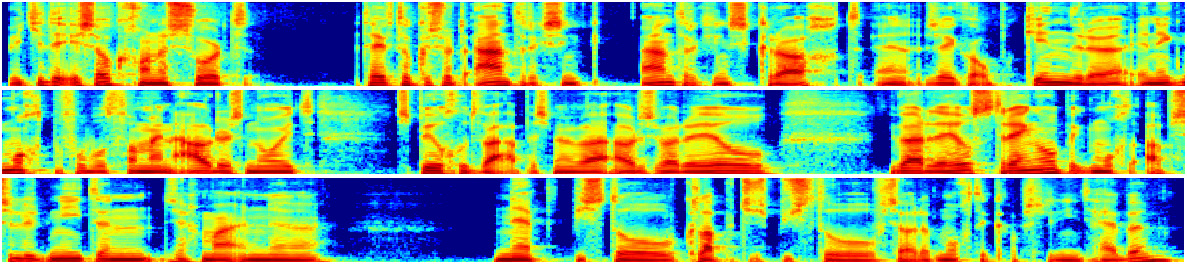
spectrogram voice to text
weet je, er is ook gewoon een soort... Het heeft ook een soort aantrekking, aantrekkingskracht. En zeker op kinderen. En ik mocht bijvoorbeeld van mijn ouders nooit speelgoedwapens. Mijn ouders waren heel... Die waren er heel streng op. Ik mocht absoluut niet een, zeg maar, een... eh, neppistool, klappertjespistool of zo. Dat mocht ik absoluut niet hebben.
